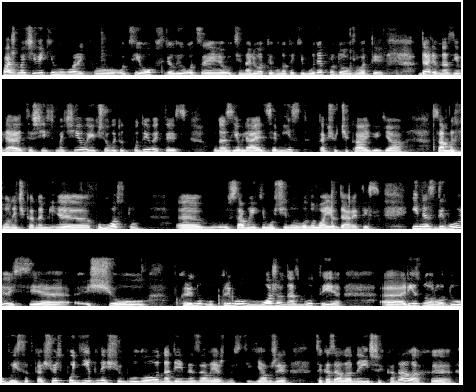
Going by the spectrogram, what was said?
Паж мечів, який говорить про оці обстріли, оце, оці нальоти, воно так і буде продовжувати. Далі в нас з'являється шість мечів. Якщо ви тут подивитесь, у нас з'являється міст. Так що чекаю я саме сонечка на мі- е, по мосту, е, саме якимось чином воно має вдаритись. І не здивуюсь, е, що в Криму, в Криму може в нас бути різного роду висадка, щось подібне, що було на День Незалежності. Я вже це казала на інших каналах. е,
